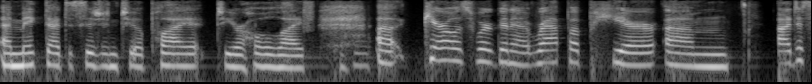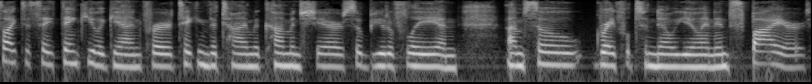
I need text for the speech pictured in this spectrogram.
and make that decision to apply it to your whole life. Mm-hmm. Uh, Carol, as we're going to wrap up here, um, I'd just like to say thank you again for taking the time to come and share so beautifully. And I'm so grateful to know you and inspired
